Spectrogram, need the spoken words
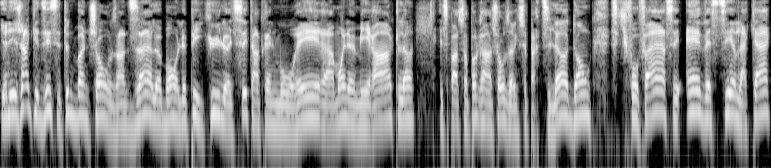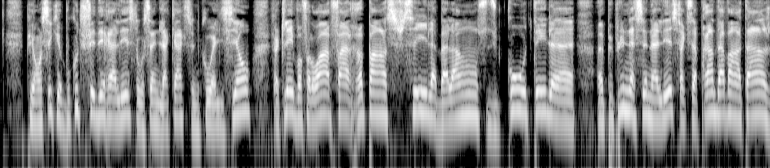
Il y a des gens qui disent c'est une bonne chose en disant là, bon le PQ c'est en train de mourir à moins d'un miracle là, il se passera pas grand chose avec ce parti là donc ce qu'il faut faire c'est investir la CAC puis on sait qu'il y a beaucoup de fédéralistes au sein de la CAC c'est une coalition. Fait que là il va falloir faire repenser la balance du côté un peu plus nationaliste. Fait que ça prend davantage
